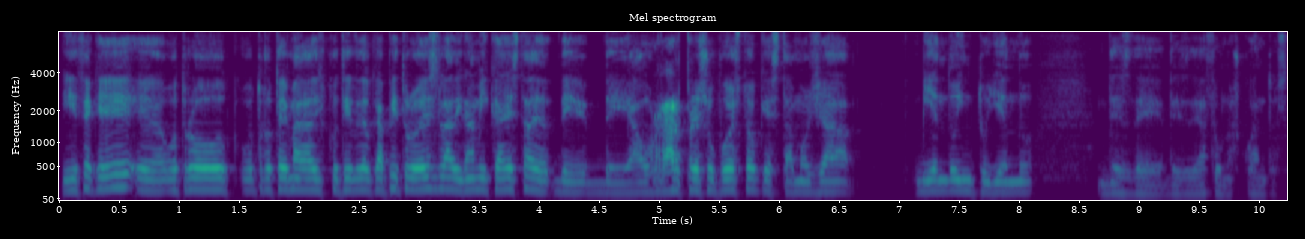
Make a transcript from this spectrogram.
Y dice que eh, otro, otro tema a discutir del capítulo es la dinámica esta de, ahorrar presupuesto que estamos ya viendo, intuyendo desde, desde hace unos cuantos.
